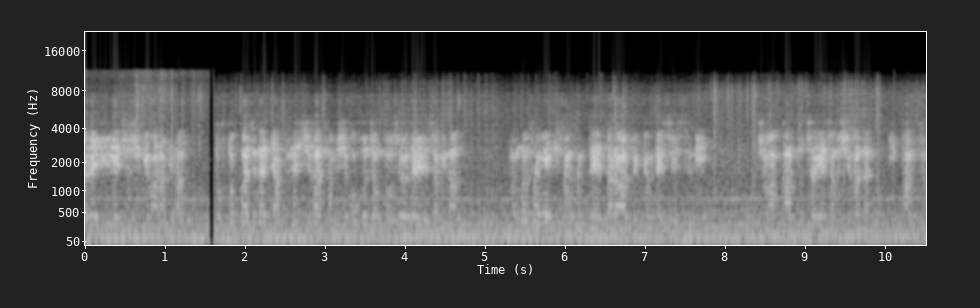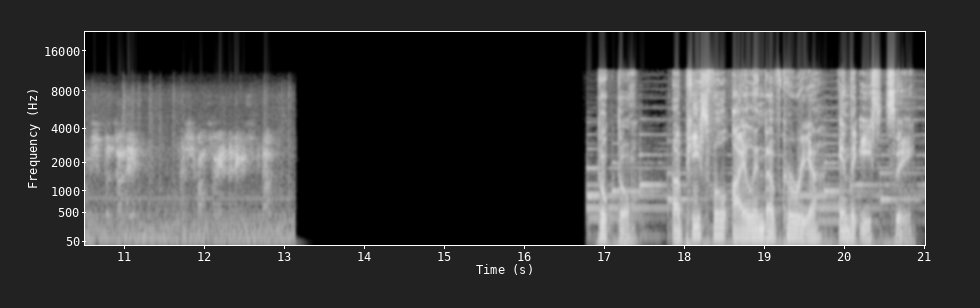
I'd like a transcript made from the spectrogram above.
각별에 유의해 주시기 바랍니다. 독도까지는 약 1시간 35분 정도 소요될 예정이나 항로상의 기상 상태에 따라 변경될 수 있으니 정확한 도착 예정 시간은 입항 30분 전에 다시 방송해 드리겠습니다. 독도, a peaceful island of Korea in the East Sea.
